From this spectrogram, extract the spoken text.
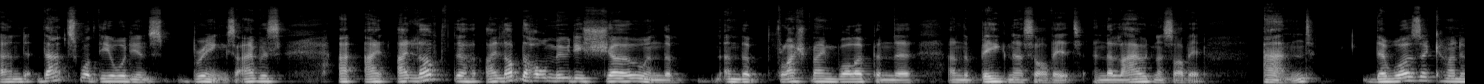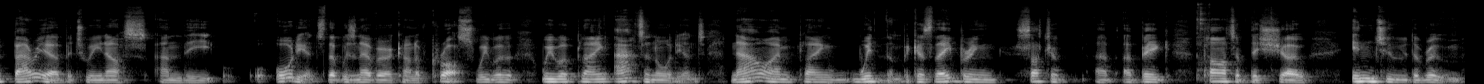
and that's what the audience brings. I was, I I, I loved the I loved the whole Moody show and the and the flashbang wallop and the and the bigness of it and the loudness of it, and there was a kind of barrier between us and the audience that was never a kind of cross we were we were playing at an audience now i'm playing with them because they bring such a a, a big part of this show into the room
